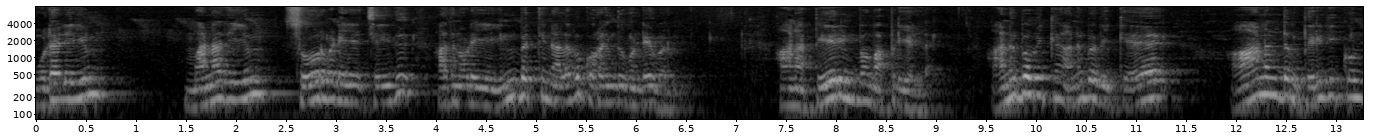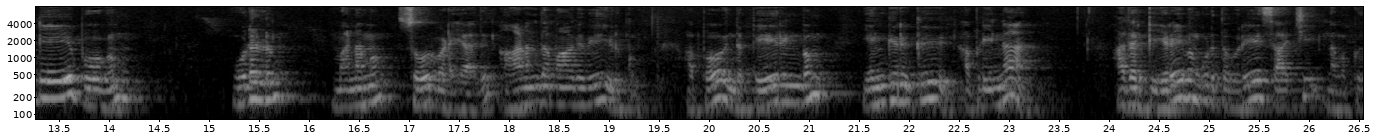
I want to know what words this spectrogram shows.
உடலையும் மனதையும் சோர்வடைய செய்து அதனுடைய இன்பத்தின் அளவு குறைந்து கொண்டே வரும். ஆனால் பேரின்பம் அப்படி அல்ல. அனுபவிக்க அனுபவிக்க ஆனந்தம் பெருகிக்கொண்டே போகும். உடலும் மனமும் சோர்வடையாது ஆனந்தமாகவே இருக்கும். அப்போது இந்த பேரின்பம் எங்கே இருக்குது அப்படின்னா அதற்கு இறைவன் கொடுத்த ஒரே சாட்சி நமக்கு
